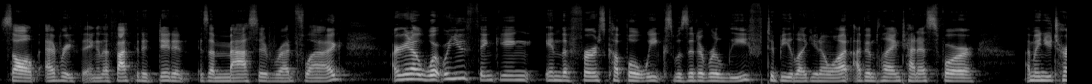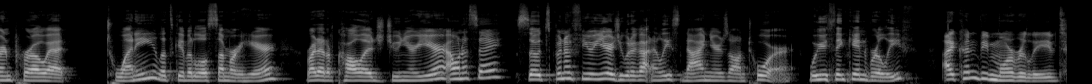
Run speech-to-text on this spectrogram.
solve everything, and the fact that it didn't is a massive red flag. Irina, what were you thinking in the first couple weeks? Was it a relief to be like, you know what, I've been playing tennis for, I mean, you turned pro at 20. Let's give it a little summary here. Right out of college, junior year, I want to say. So it's been a few years. You would have gotten at least nine years on tour. Were you thinking relief? I couldn't be more relieved,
